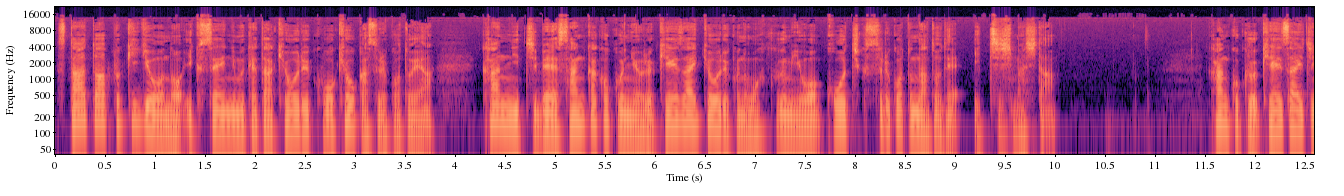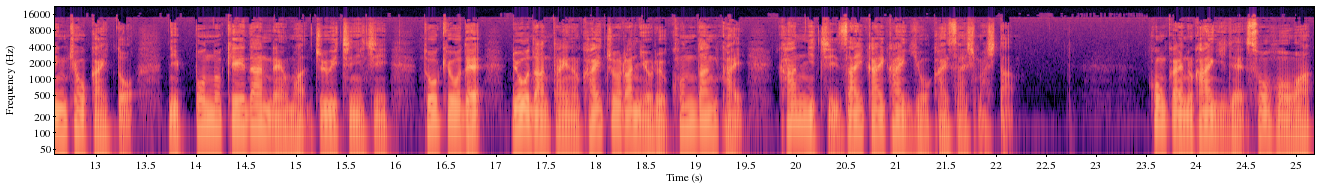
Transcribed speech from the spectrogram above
スタートアップ企業の育成に向けた協力を強化することや韓日米3カ国による経済協力の枠組みを構築することなどで一致しました。韓国経済人協会と日本の経団連は11日東京で両団体の会長らによる懇談会韓日財界会議を開催しました。今回の会議で双方は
